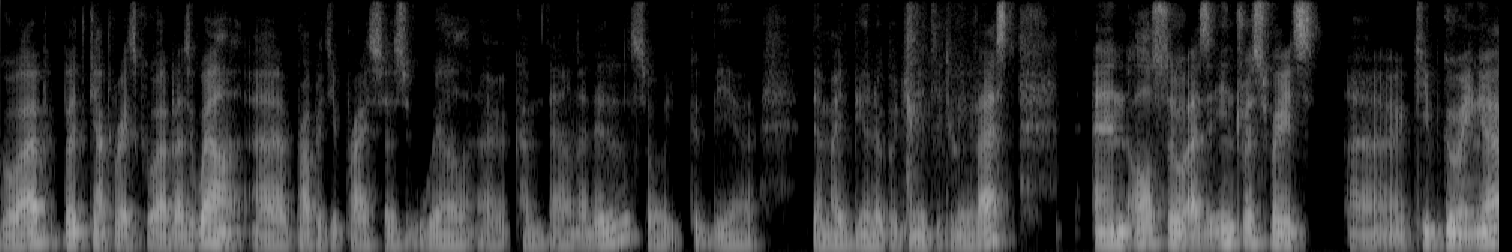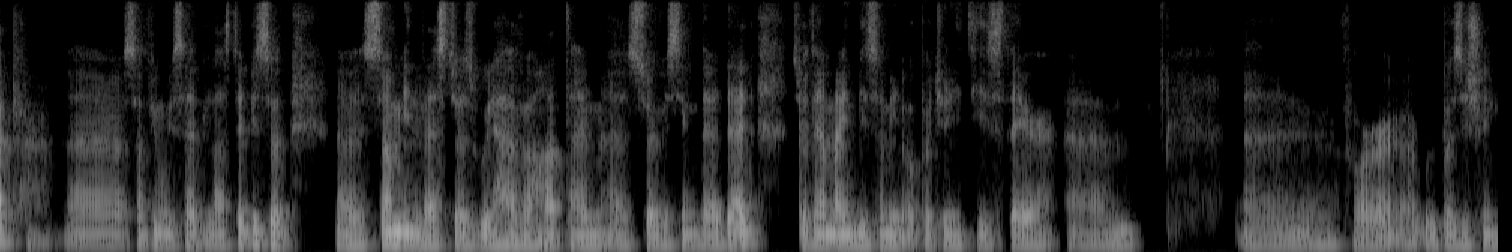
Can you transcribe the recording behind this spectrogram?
go up, but cap rates go up as well, uh, property prices will uh, come down a little. So it could be a, there might be an opportunity to invest. And also, as interest rates uh, keep going up, uh, something we said last episode, uh, some investors will have a hard time uh, servicing their debt. So there might be some opportunities there. Um, for repositioning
